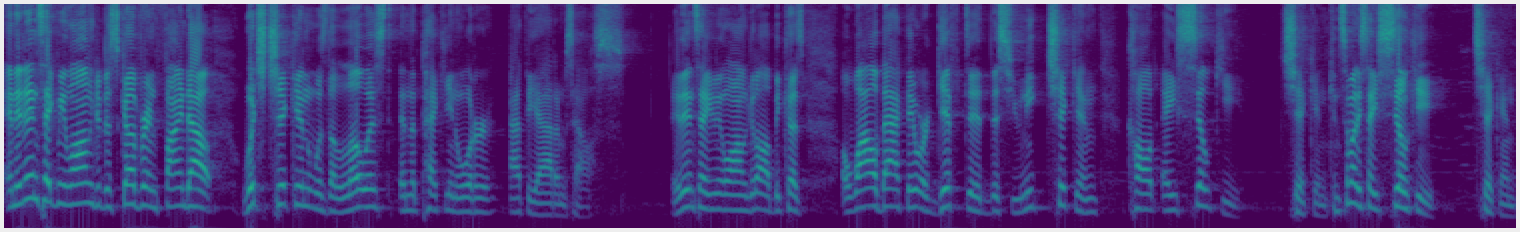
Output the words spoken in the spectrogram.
And it didn't take me long to discover and find out which chicken was the lowest in the pecking order at the Adams house. It didn't take me long at all because a while back they were gifted this unique chicken called a silky chicken. Can somebody say silky chicken?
